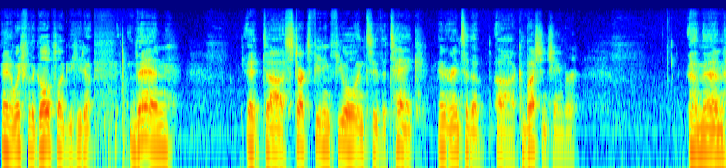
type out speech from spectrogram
and it waits for the glow plug to heat up. Then it uh, starts feeding fuel into the tank or into the uh, combustion chamber. And then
